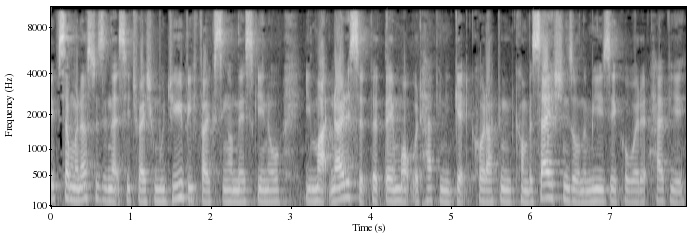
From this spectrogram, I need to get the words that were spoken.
if someone else was in that situation, would you be focusing on their skin or you might notice it, but then what would happen? You'd get caught up in conversations or the music or what have you.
